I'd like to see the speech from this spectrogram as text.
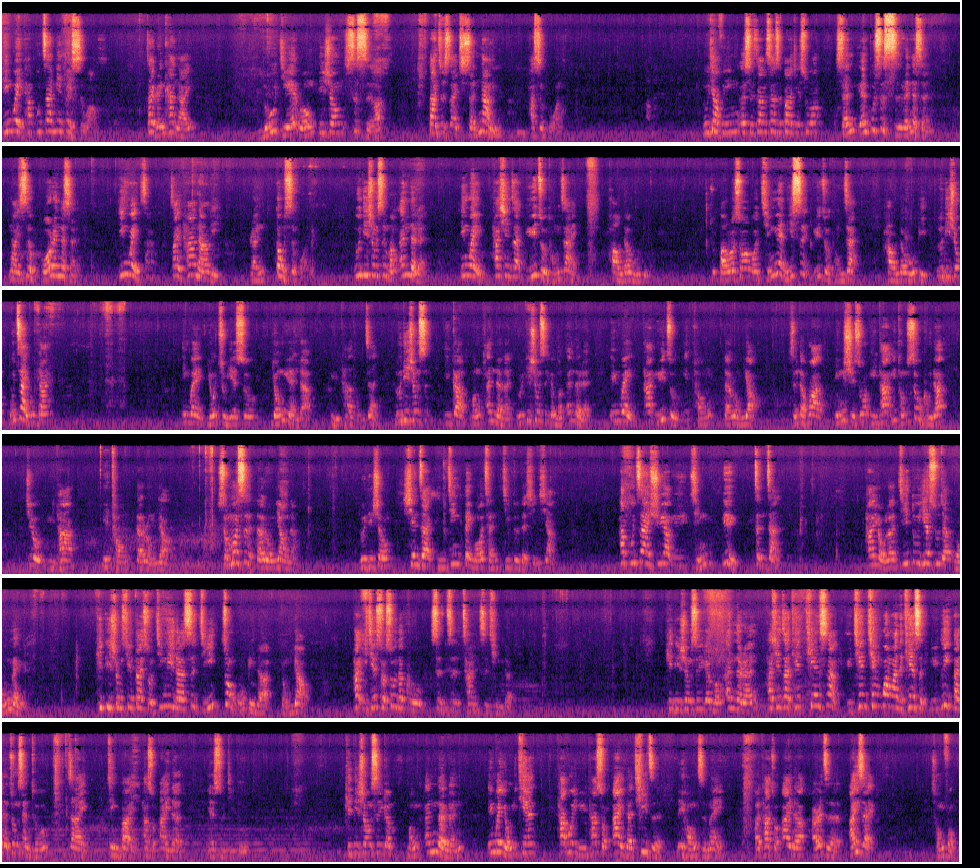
因为他不再面对死亡。在人看来，卢杰荣弟兄是死了，但是在神那里，他是活了。路加福音二十章三十八节说：“神原不是死人的神，乃是活人的神，因为在在他那里，人都是活的。”卢迪兄是蒙恩的人，因为他现在与主同在，好的无比。主保罗说：“我情愿离世与主同在，好的无比。”卢迪兄不再孤单，因为有主耶稣永远的与他同在。卢迪兄是一个蒙恩的人，卢迪兄是一个蒙恩的人，因为他与主一同的荣耀。神的话允许说，与他一同受苦的，就与他一同得荣耀。什么是得荣耀呢？鲁迪兄现在已经被磨成基督的形象，他不再需要与情欲征战，他有了基督耶稣的荣美。黑弟兄现在所经历的是极重无比的荣耀，他以前所受的苦是自惭自清的。弟兄是一个蒙恩的人，他现在天天上与千千万万的天使与历代的众圣徒在敬拜他所爱的耶稣基督。弟兄是一个蒙恩的人，因为有一天他会与他所爱的妻子丽红姊妹和他所爱的儿子 Isaac 重逢。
